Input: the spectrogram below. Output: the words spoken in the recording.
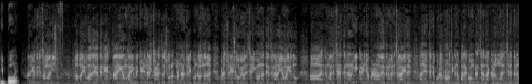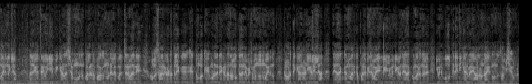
ഇപ്പോൾ അദ്ദേഹത്തിന് സമ്മാനിച്ചു അമ്പാരി അദ്ദേഹത്തിന് വെച്ച് എഴുന്നള്ളിച്ചാണ് തൃശൂർ മണ്ഡലത്തിലേക്ക് കൊണ്ടുവന്നത്? അവിടെ സുരേഷ് ഗോപി മത്സരിക്കുമെന്ന് അദ്ദേഹത്തിന് അറിയാമായിരുന്നു. ആ മത്സരത്തിന് ഇറങ്ങി കഴിഞ്ഞപ്പോഴാണ് അദ്ദേഹത്തിന് മനസ്സിലായത്. അദ്ദേഹത്തിന്റെ കൂടെ പ്രവർത്തിക്കുന്ന പല കോൺഗ്രസ് നേതാക്കളും മത്സരത്തിന് വരുന്നില്ല. അദ്ദേഹത്തെ വിജയിപ്പിക്കാനുള്ള ശ്രമമൊന്നും പലരുടെ ഭാഗത്തുണ്ടല്ല മത്സരം അതിന്റെ അവസാന ഘട്ടത്തിലേക്ക് എത്തുമ്പോൾ കെ കണ്ട നമുക്ക് തന്നെ വിഷമം തോന്നുമായിരുന്നു. പ്രവർത്തിക്കാൻ അണികളില്ല. നേതാക്കന്മാർക്ക് പലവിധമായ എൻഗേജ്മെന്റുകൾ നേതാക്കന്മാരുന്നില്ല ഇവൻ ബൂത്തിൽ ഇരിക്കാൻ വരെ ആളുണ്ടായിരുന്നു എന്ന് സംശയമുണ്ട്.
